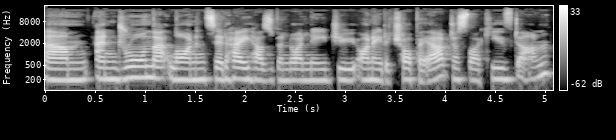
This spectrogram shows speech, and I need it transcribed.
Um, and drawn that line and said hey husband i need you i need a chop out just like you've done.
